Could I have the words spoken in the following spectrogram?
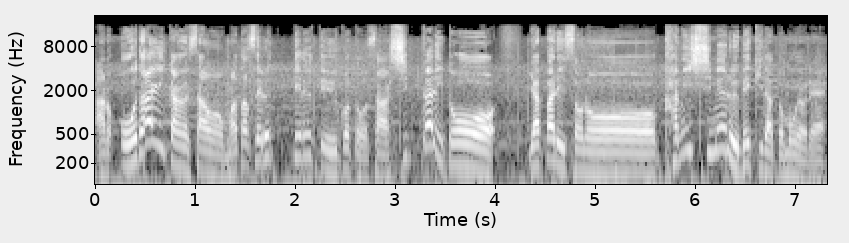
あのお代官さんを待たせるってるっていうことをさしっかりとやっぱりその噛みしめるべきだと思うよね。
